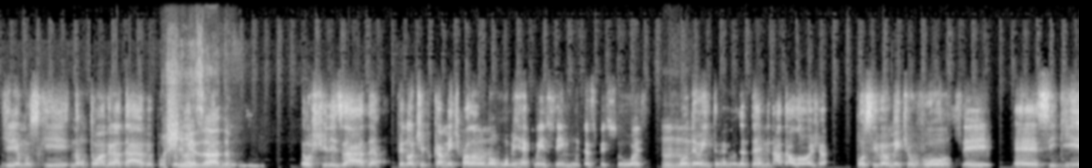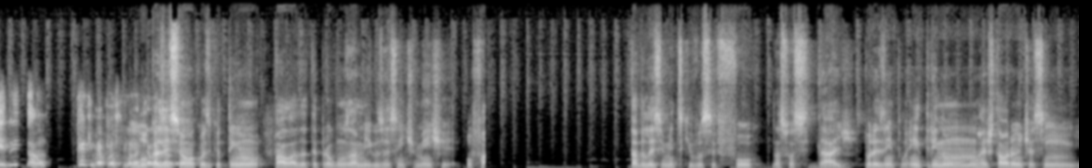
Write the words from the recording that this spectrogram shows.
diríamos que não tão agradável. Hostilizada. Hostilizada. Fenotipicamente falando, não vou me reconhecer em muitas pessoas. Uhum. Quando eu entrar em determinada loja, possivelmente eu vou ser é, seguido. Então, que é que me aproxima daquela Lucas, galera? isso é uma coisa que eu tenho falado até para alguns amigos recentemente. O fato estabelecimentos que você for na sua cidade, por exemplo, entre num, num, restaurante assim,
